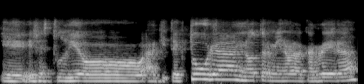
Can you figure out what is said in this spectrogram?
Eh, ella estudió arquitectura, no terminó la carrera,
